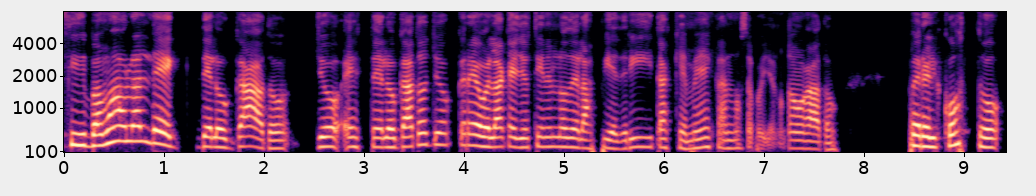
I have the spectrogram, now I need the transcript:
si vamos a hablar de, de los gatos, yo, este, los gatos yo creo, ¿verdad? Que ellos tienen lo de las piedritas que mezclan, no sé, pues yo no tengo gato. Pero el costo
